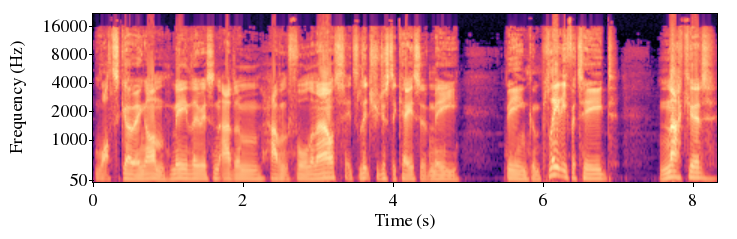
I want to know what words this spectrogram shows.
what's going on. Me, Lewis, and Adam haven't fallen out. It's literally just a case of me being completely fatigued, knackered,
